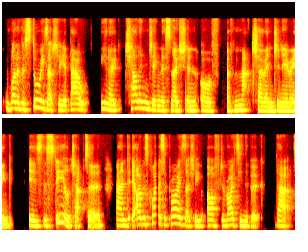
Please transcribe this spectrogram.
one of the stories actually about you know challenging this notion of of macho engineering is the steel chapter. And i was quite surprised actually after writing the book that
